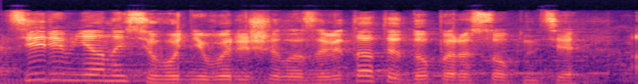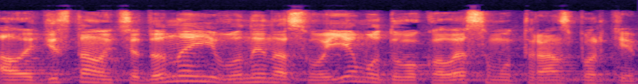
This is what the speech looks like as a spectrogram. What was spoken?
А ці рівняни сьогодні вирішили завітати до пересопниці, але дістануться до неї вони на своєму двоколесому транспорті.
